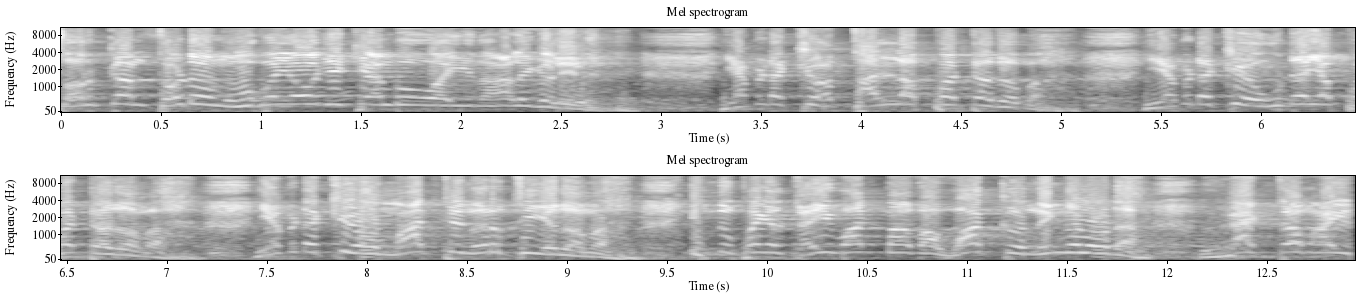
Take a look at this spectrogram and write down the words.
സ്വർഗം തൊടും ഉപയോഗിക്കാൻ പോവാ ഈ നാളുകളിൽ. എവിടൊക്കെയോ തള്ളപ്പെട്ടതും എവിടൊക്കെയോ ഉടയപ്പെട്ടതും എവിടൊക്കെയോ മാറ്റി നിർത്തിയതും ഇന്ന് പകൽ ദൈവാത്മാവ വാക്ക് നിങ്ങളോട് വ്യക്തമായി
